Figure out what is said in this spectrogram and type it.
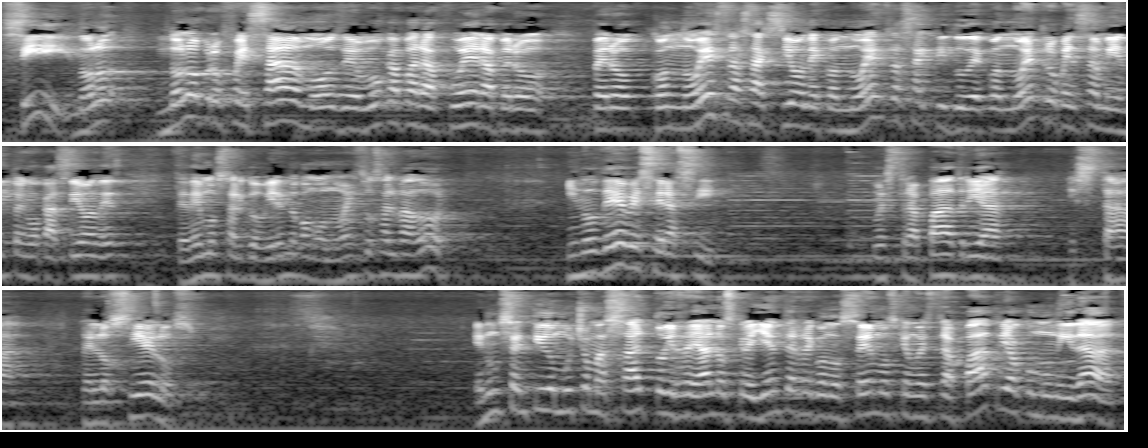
Sí, no lo, no lo profesamos de boca para afuera, pero, pero con nuestras acciones, con nuestras actitudes, con nuestro pensamiento en ocasiones, tenemos al gobierno como nuestro Salvador. Y no debe ser así nuestra patria está en los cielos. En un sentido mucho más alto y real, los creyentes reconocemos que nuestra patria o comunidad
